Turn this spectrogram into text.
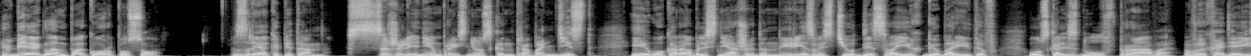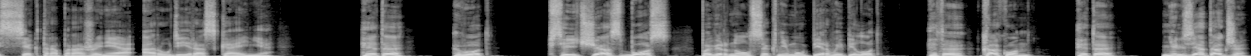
В беглом по корпусу!» «Зря, капитан», — с сожалением произнес контрабандист, и его корабль с неожиданной резвостью для своих габаритов ускользнул вправо, выходя из сектора поражения орудий раскаяния, «Это... вот... сейчас, босс!» — повернулся к нему первый пилот. «Это как он? Это... нельзя так же?»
